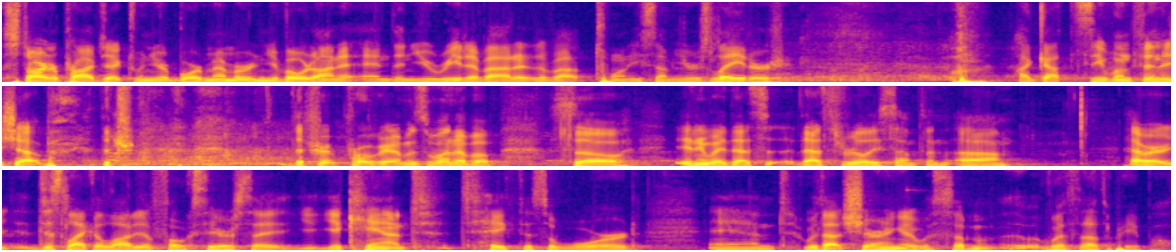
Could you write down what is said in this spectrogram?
start a project when you're a board member and you vote on it, and then you read about it about 20 some years later. I got to see one finish up. the, tri- the trip program is one of them. So anyway, that's that's really something. Um, however, just like a lot of the folks here say, you, you can't take this award and without sharing it with some with other people.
